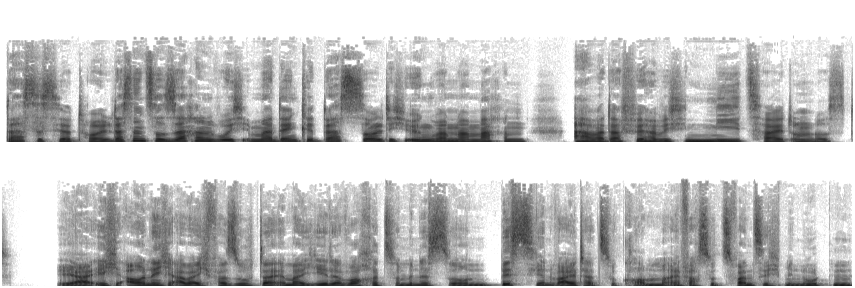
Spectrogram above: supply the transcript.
Das ist ja toll. Das sind so Sachen, wo ich immer denke, das sollte ich irgendwann mal machen. Aber dafür habe ich nie Zeit und Lust. Ja, ich auch nicht, aber ich versuche da immer jede Woche zumindest so ein bisschen weiterzukommen. Einfach so 20 Minuten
